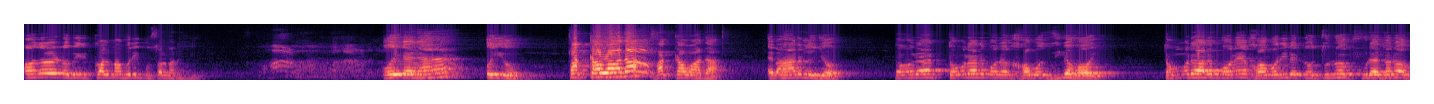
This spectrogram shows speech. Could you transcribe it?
অনর নবীর কলমাপুরি মুসলমান হইও ওইবে না ওইও ফাক্কা ওয়াদা ফাক্কা ওয়াদা। এবার হার লইজ তোমরা, তোমরার মনে খবর দিবে হয় তোমরার মনে খবর দিবে নতুন হোক, পুরাতন হোক।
